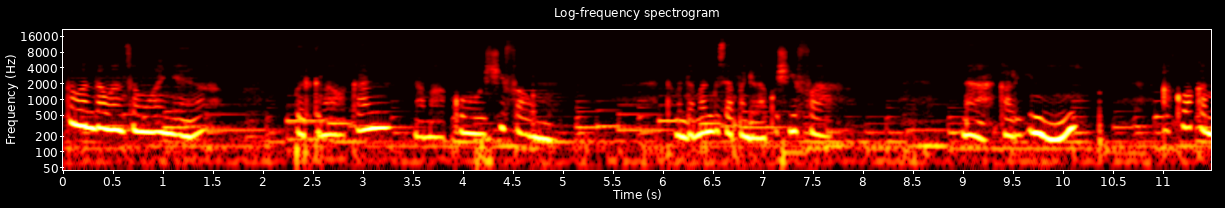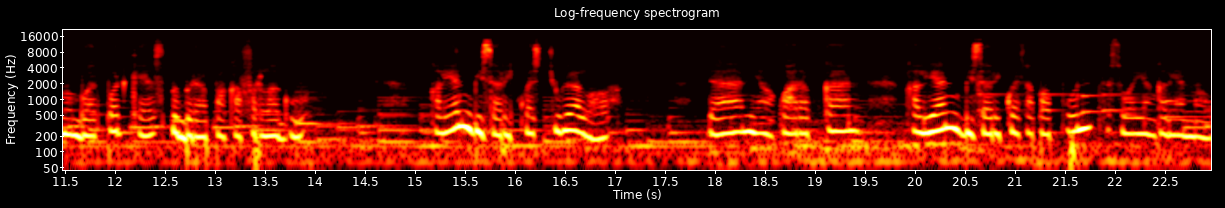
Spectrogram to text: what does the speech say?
teman-teman semuanya. Perkenalkan nama aku Shiva Umu. Teman-teman bisa panggil aku Shiva. Nah kali ini Aku akan membuat podcast beberapa cover lagu. Kalian bisa request juga loh. Dan yang aku harapkan Kalian bisa request apa pun sesuai yang kalian mau.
